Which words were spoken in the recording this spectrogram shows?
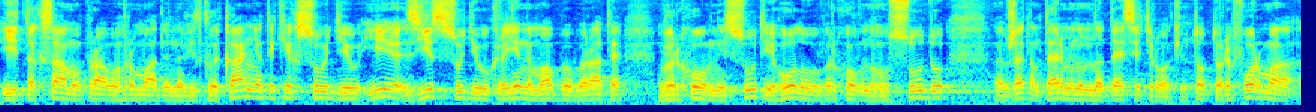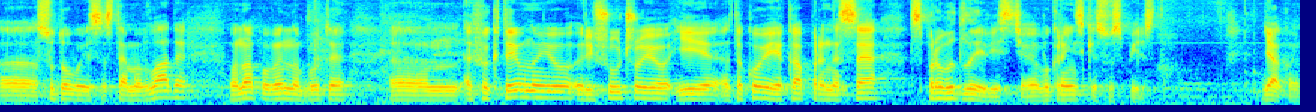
І так само право громади на відкликання таких суддів. І з'їзд суддів України мав би обирати Верховний суд і голову Верховного суду е, вже там терміном на 10 років. Тобто реформа е, судової системи влади вона повинна бути ем, ефективною, рішучою і такою, яка принесе справедливість е, в українське суспільство. Дякую.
